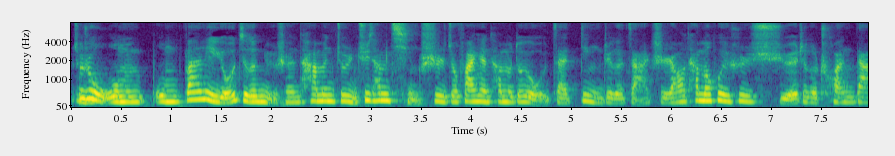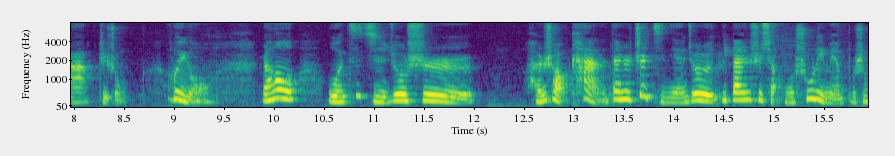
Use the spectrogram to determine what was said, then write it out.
就是我们我们班里有几个女生，她们就是你去她们寝室就发现她们都有在订这个杂志，然后她们会去学这个穿搭这种会有，然后我自己就是很少看，但是这几年就是一般是小红书里面不是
